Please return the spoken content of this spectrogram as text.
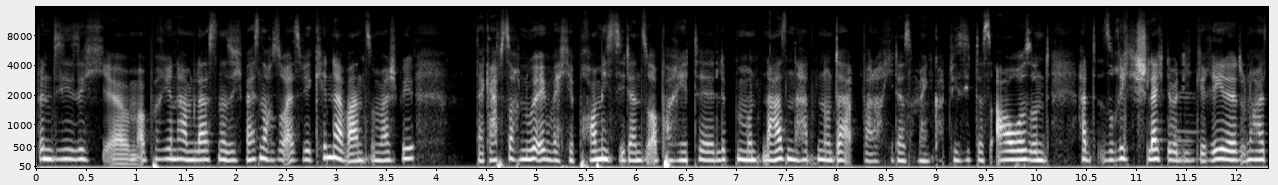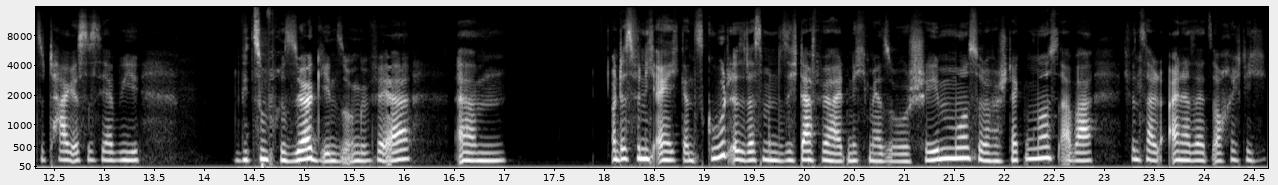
wenn sie sich ähm, operieren haben lassen. Also ich weiß noch so, als wir Kinder waren zum Beispiel, da gab es doch nur irgendwelche Promis, die dann so operierte Lippen und Nasen hatten und da war doch jeder so, mein Gott, wie sieht das aus? Und hat so richtig schlecht über die geredet. Und heutzutage ist es ja wie, wie zum Friseur gehen, so ungefähr. Ähm, und das finde ich eigentlich ganz gut, also dass man sich dafür halt nicht mehr so schämen muss oder verstecken muss. Aber ich finde es halt einerseits auch richtig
